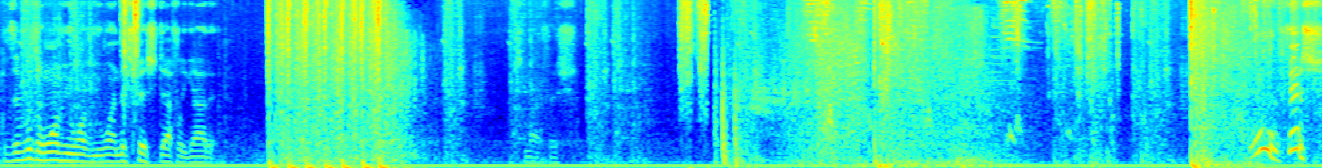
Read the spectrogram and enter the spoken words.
Because if it was a 1v1v1, this fish definitely got it. Smart fish. Ooh, fish!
